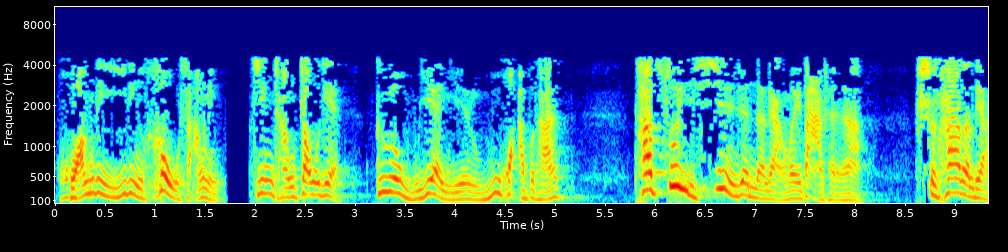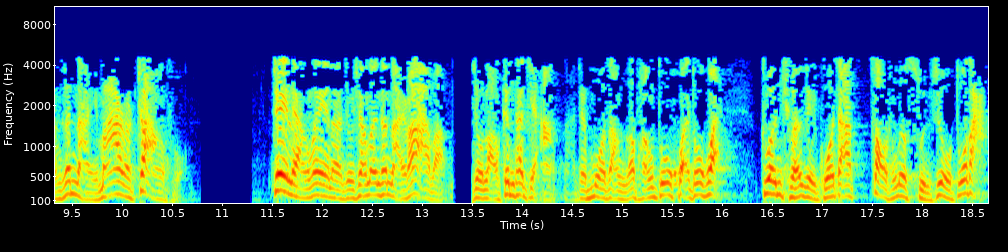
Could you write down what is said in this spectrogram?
皇帝一定厚赏你，经常召见，歌舞宴饮，无话不谈。他最信任的两位大臣啊，是他的两个奶妈的丈夫。这两位呢，就相当于他奶爸爸，就老跟他讲啊，这莫藏额庞多坏多坏，专权给国家造成的损失有多大，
